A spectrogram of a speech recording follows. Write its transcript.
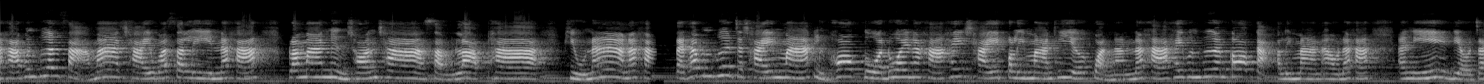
นะคะ เพื่อนๆสามารถใช้วัสลีนนะคะ ประมาณ 1 ช้อนชาสำหรับทาผิวหน้านะคะ แต่ถ้าเพื่อนๆจะใช้มาร์กหรือพอกตัวด้วยนะคะ ให้ใช้ปริมาณที่เยอะกว่านั้นนะคะ ให้เพื่อนๆก็กะปริมาณเอานะคะ อันนี้เดี๋ยวจะ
